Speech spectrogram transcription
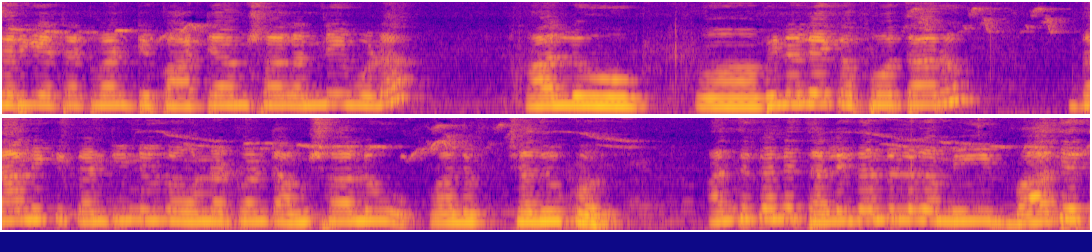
జరిగేటటువంటి పాఠ్యాంశాలన్నీ కూడా వాళ్ళు వినలేకపోతారు. దానికి కంటిన్యూగా ఉన్నటువంటి అంశాలు వాళ్ళు చదువుకోరు. అందుకని తల్లిదండ్రులుగా మీ బాధ్యత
